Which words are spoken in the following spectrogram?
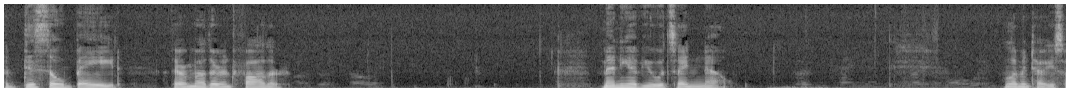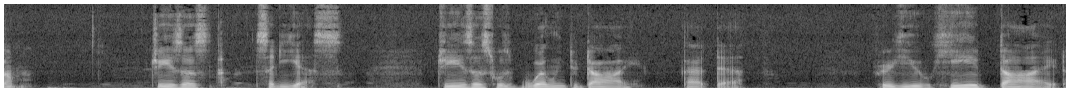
have disobeyed their mother and father, Many of you would say no. Let me tell you something. Jesus said yes. Jesus was willing to die that death for you. He died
